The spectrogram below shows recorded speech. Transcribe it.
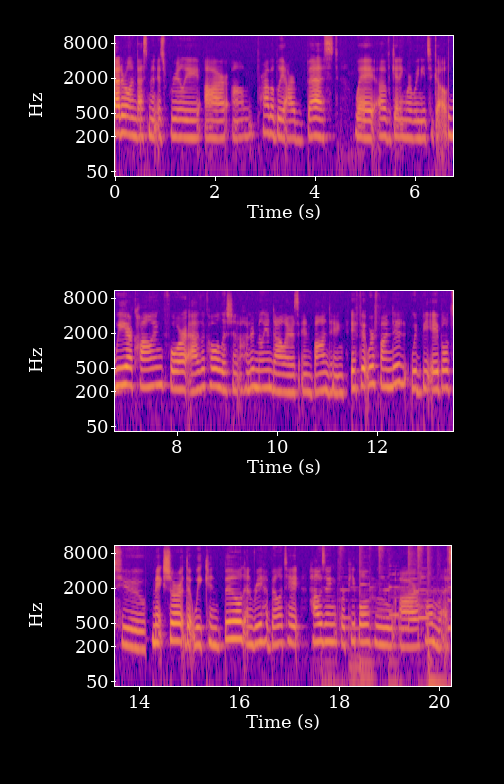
federal investment is really our, um, probably our best way of getting where we need to go. We are calling for, as a coalition, $100 million in bonding. If it were funded, would be able to make sure that we can build and rehabilitate housing for people who are homeless.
